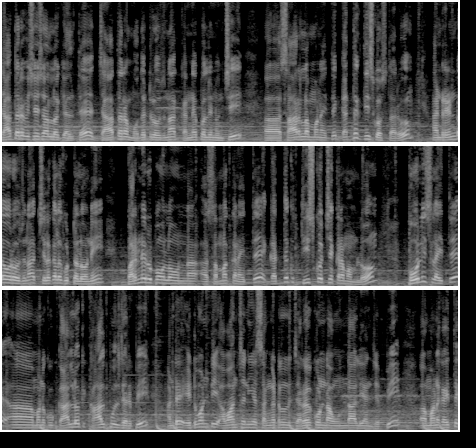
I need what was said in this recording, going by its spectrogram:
జాతర విశేషాల్లోకి వెళ్తే జాతర మొదటి రోజున కన్నెపల్లి నుంచి సారలమ్మనైతే సారలమ్మను అయితే గద్దెకు తీసుకొస్తారు. అండ్ రెండవ రోజున చిలకలగుట్టలోని భరణి రూపంలో ఉన్న సమ్మక్కనైతే గద్దెకు తీసుకొచ్చే క్రమంలో పోలీసులు అయితే మనకు గాల్లోకి కాల్పులు జరిపి అంటే ఎటువంటి అవాంఛనీయ సంఘటనలు జరగకుండా ఉండాలి అని చెప్పి మనకైతే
